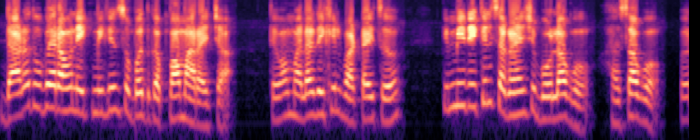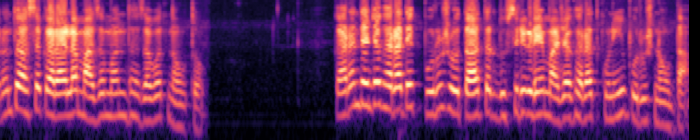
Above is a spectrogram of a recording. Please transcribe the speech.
दारात उभ्या राहून एकमेकींसोबत गप्पा मारायच्या. तेव्हा मला देखील वाटायचं की मी देखील सगळ्यांशी बोलावं हसावं परंतु असं करायला माझं मन धजावत नव्हतं. कारण त्यांच्या घरात एक पुरुष होता तर दुसरीकडे माझ्या घरात कुणीही पुरुष नव्हता.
